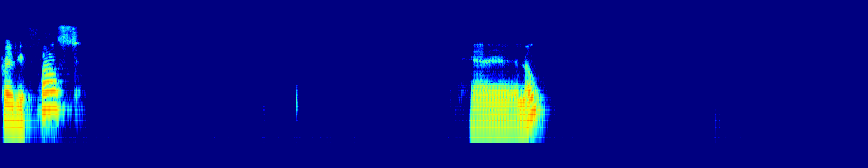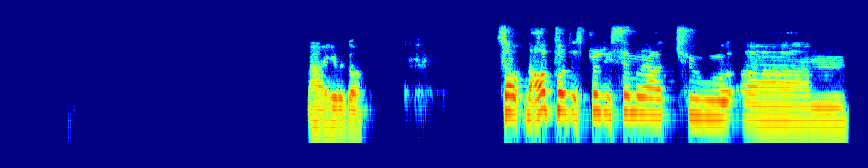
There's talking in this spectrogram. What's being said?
pretty fast. Hello. Ah, here we go. So the output is pretty similar to um,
